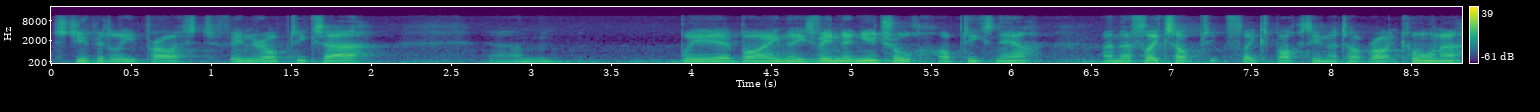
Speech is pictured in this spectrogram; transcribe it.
stupidly priced vendor optics are. Um, we're buying these vendor neutral optics now and the flex, flex box in the top right corner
